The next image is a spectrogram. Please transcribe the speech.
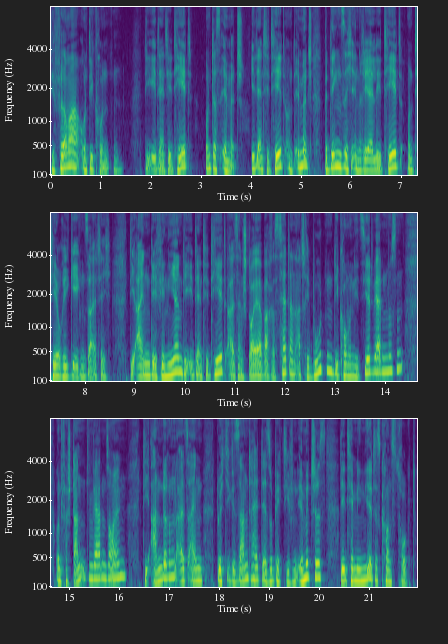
die Firma und die Kunden, die Identität und das Image. Identität und Image bedingen sich in Realität und Theorie gegenseitig. Die einen definieren die Identität als ein steuerbares Set an Attributen, die kommuniziert werden müssen und verstanden werden sollen, die anderen als ein durch die Gesamtheit der subjektiven Images determiniertes Konstrukt.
